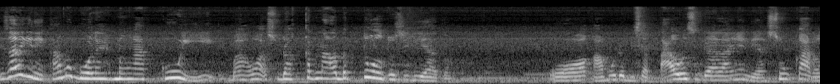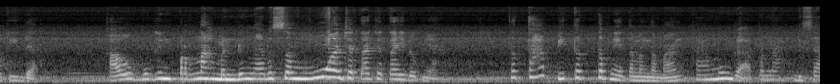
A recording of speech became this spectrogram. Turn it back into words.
Misalnya gini, kamu boleh mengakui bahwa sudah kenal betul tuh si dia tuh. Wah, kamu udah bisa tahu segalanya dia suka atau tidak. Kamu mungkin pernah mendengar semua cerita-cerita hidupnya. Tetapi tetap nih teman-teman, kamu nggak pernah bisa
